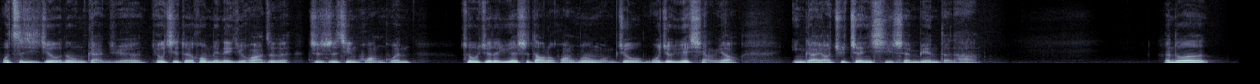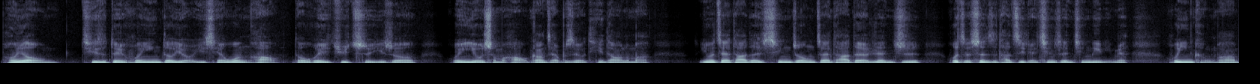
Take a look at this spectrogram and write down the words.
我自己就有那种感觉，尤其对后面那句话，这个只是近黄昏。所以我觉得，越是到了黄昏，我们就我就越想要，应该要去珍惜身边的他。很多朋友其实对婚姻都有一些问号，都会去质疑说，婚姻有什么好？刚才不是有提到了吗？因为在他的心中，在他的认知，或者甚至他自己的亲身经历里面，婚姻恐怕。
